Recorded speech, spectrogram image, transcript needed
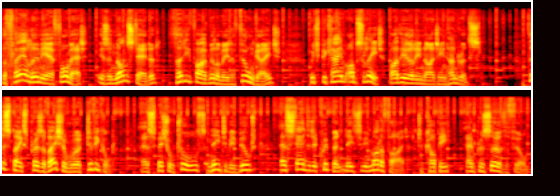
The Frères Lumiere format is a non-standard 35mm film gauge which became obsolete by the early 1900s. This makes preservation work difficult as special tools need to be built and standard equipment needs to be modified to copy and preserve the film.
